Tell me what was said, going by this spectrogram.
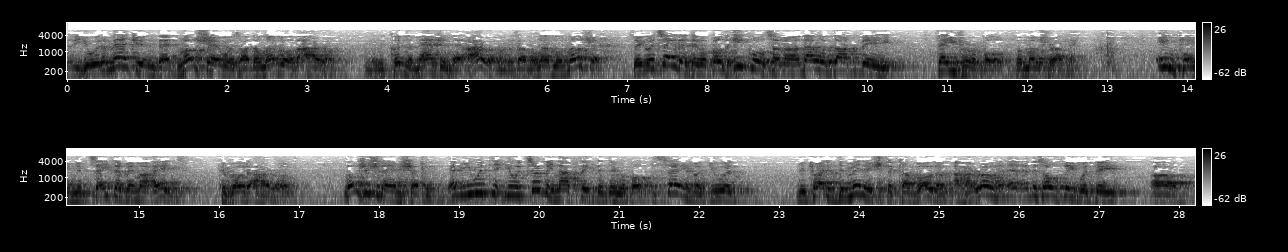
uh, you would imagine that Moshe was on the level of Aaron. I mean, we couldn't imagine that Aaron was on the level of Moshe. So you would say that they were both equal somehow, and that would not be favorable for Moshe Rabbeinu. Im came nimtzeita mima'et kavod Aaron. Lo shishneim shavim. I mean, you would, you would certainly not think that they were both the same, but you would you try to diminish the kavod of Aharon, and this whole thing would be uh,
